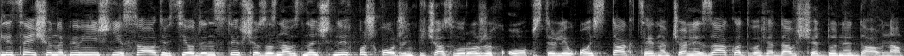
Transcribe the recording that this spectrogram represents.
ліцей, що на північній Салтівці, один з тих, що зазнав значних пошкоджень під час ворожих обстрілів. Ось так цей навчальний заклад виглядав ще донедавна.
